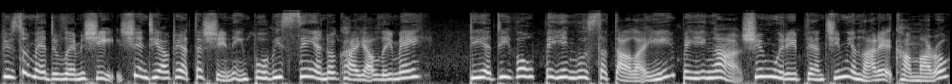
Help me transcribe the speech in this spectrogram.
ပြုစုမဲ့သူလည်းမရှိ ရှင်တယောက်တည်းအသက်ရှင်နေပို့ပြီးစင်ရဒုက္ခရောက်လိမ့်မယ် ဒီအတီကိုပရင်ကိုဆက်တာလိုက်ရင်ပရင်ကရှင်းမွေတွေပြန်ချင်းမြင်လာတဲ့အခါမှာတော့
